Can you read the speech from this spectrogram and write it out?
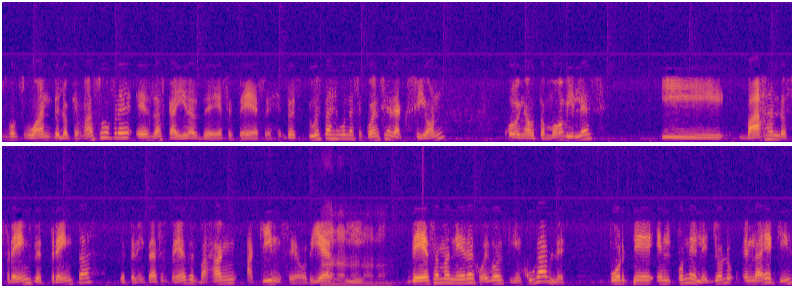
Xbox One de lo que más sufre es las caídas de FPS. Entonces, tú estás en una secuencia de acción o en automóviles y bajan los frames de 30, de 30 FPS, bajan a 15 o 10. No, no, no, y de esa manera el juego es injugable. Porque, en, ponele, yo lo- en la X,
